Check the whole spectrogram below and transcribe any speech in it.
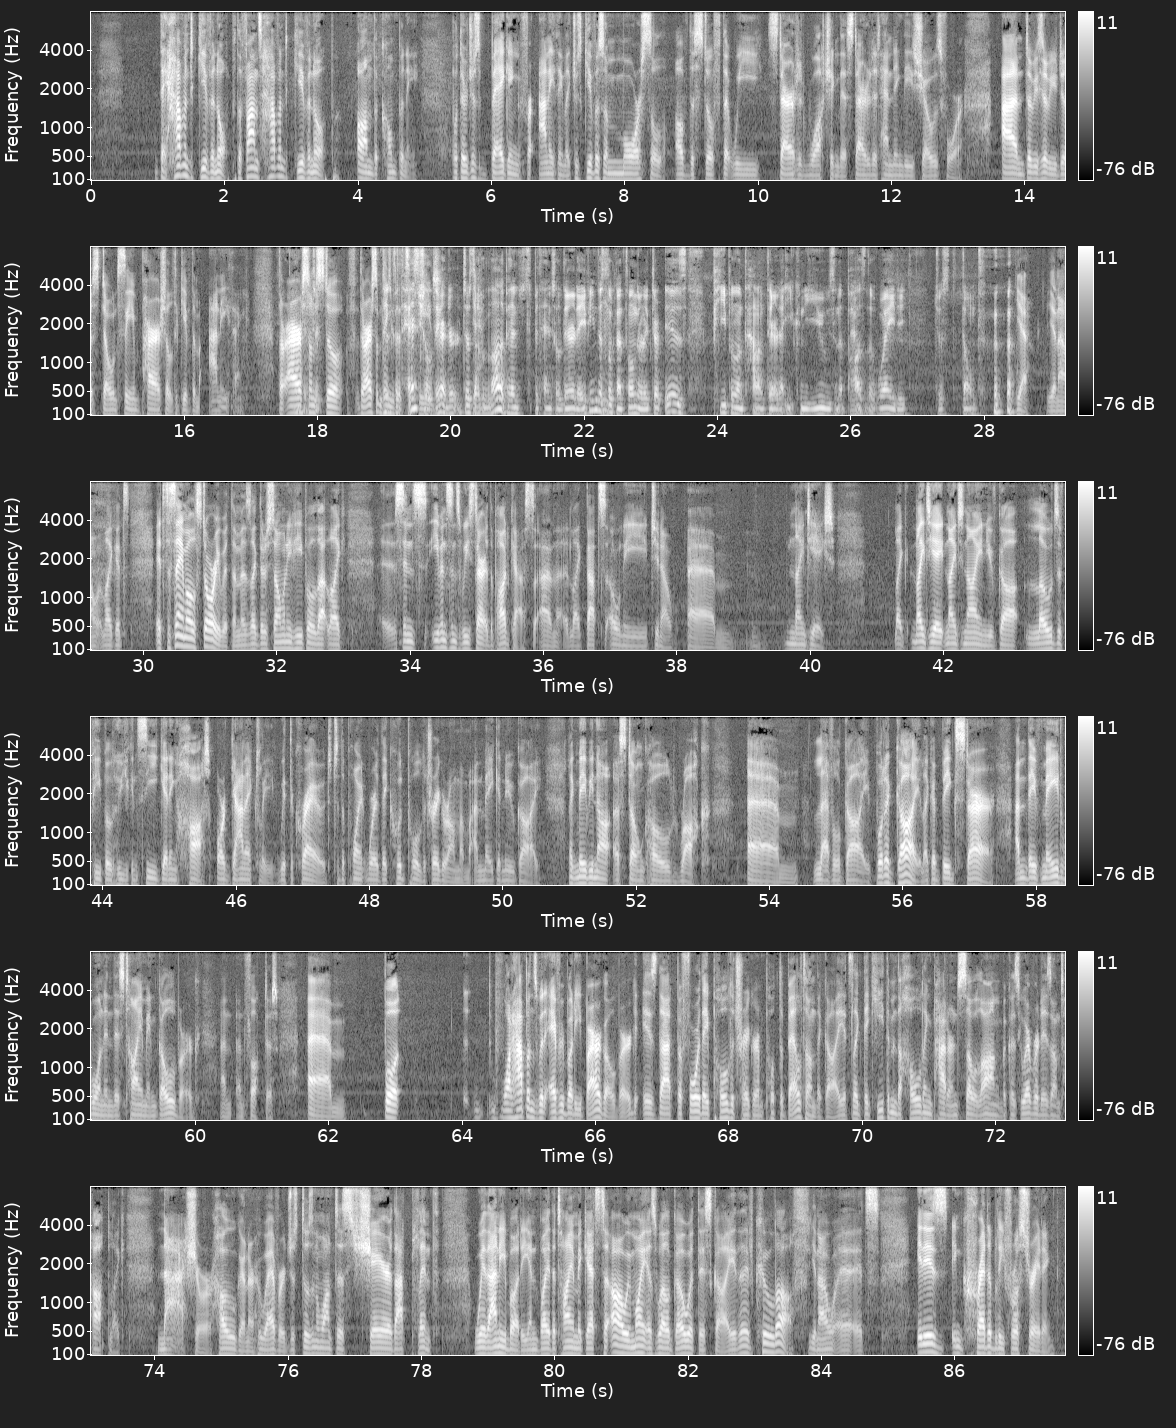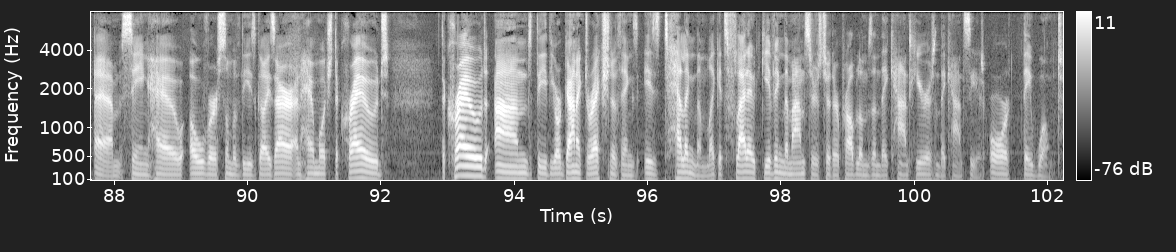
they haven't given up. The fans haven't given up on the company, but they're just begging for anything. Like, just give us a morsel of the stuff that we started watching this, started attending these shows for. And WCW just don't seem partial to give them anything. There are some stuff. There are some things that potential succeed. there. there. There's a lot of potential there, Dave. Even just Mm. looking at Thunder, like there is people and talent there that you can use in a positive way. They just don't. yeah you know like it's it's the same old story with them is like there's so many people that like since even since we started the podcast and uh, like that's only you know um 98 like 98 99 you've got loads of people who you can see getting hot organically with the crowd to the point where they could pull the trigger on them and make a new guy. Like maybe not a stone cold rock um level guy but a guy like a big star. And they've made one in this time in Goldberg and and fucked it. Um but what happens with everybody bar Goldberg is that before they pull the trigger and put the belt on the guy, it's like they keep them in the holding pattern so long because whoever it is on top, like Nash or Hogan or whoever, just doesn't want to share that plinth with anybody. And by the time it gets to, oh, we might as well go with this guy, they've cooled off. You know, Uh, it's it is incredibly frustrating um, seeing how over some of these guys are and how much the crowd the crowd and the, the organic direction of things is telling them like it's flat out giving them answers to their problems and they can't hear it and they can't see it or they won't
